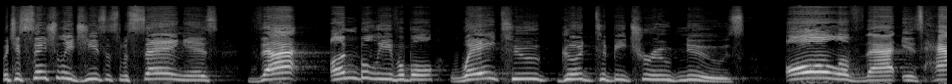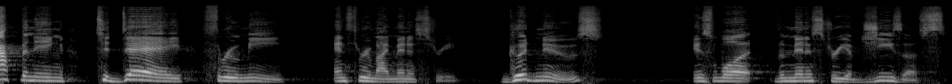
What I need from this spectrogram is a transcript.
Which essentially Jesus was saying is that unbelievable, way too good to be true news all of that is happening today through me and through my ministry. Good news is what the ministry of Jesus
